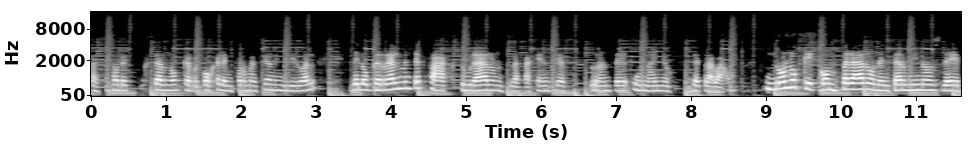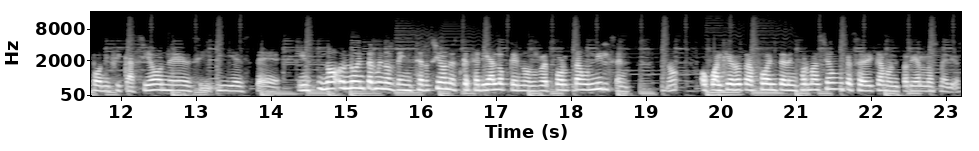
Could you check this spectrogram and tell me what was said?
asesor externo que recoge la información individual de lo que realmente facturaron las agencias durante un año de trabajo. No lo que compraron en términos de bonificaciones y, este no, no en términos de inserciones que sería lo que nos reporta un Nielsen ¿no? o cualquier otra fuente de información que se dedica a monitorear los medios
